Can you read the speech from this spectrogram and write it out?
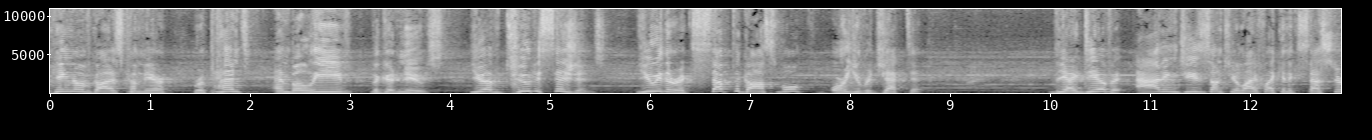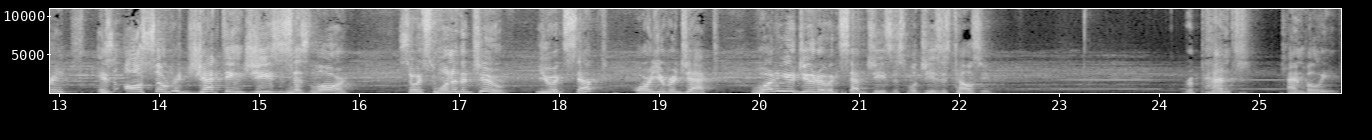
kingdom of God has come near. Repent and believe the good news. You have two decisions. You either accept the gospel or you reject it. The idea of adding Jesus onto your life like an accessory is also rejecting Jesus as Lord. So it's one of the two. You accept or you reject. What do you do to accept Jesus? Well, Jesus tells you repent and believe.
